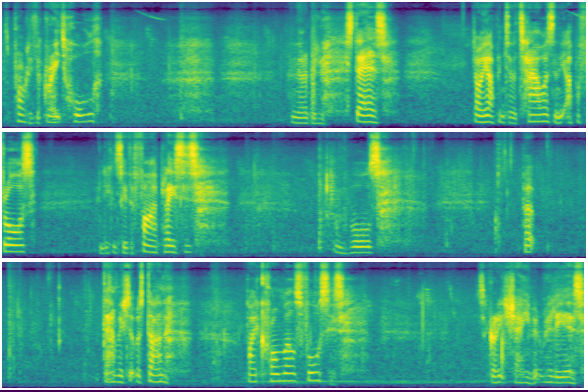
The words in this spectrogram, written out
It's probably the Great Hall. And there have been stairs going up into the towers and the upper floors. And you can see the fireplaces on the walls. But damage that was done by Cromwell's forces. It's a great shame, it really is.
